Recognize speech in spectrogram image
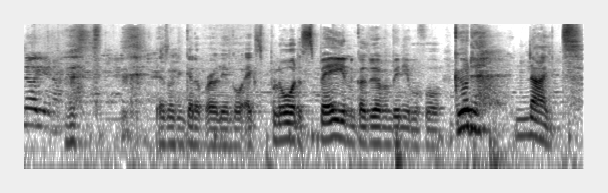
No, you're not. yeah, so we can get up early and go explore the Spain because we haven't been here before. Good night.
